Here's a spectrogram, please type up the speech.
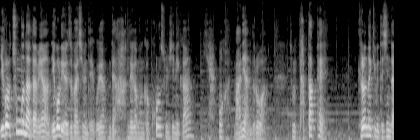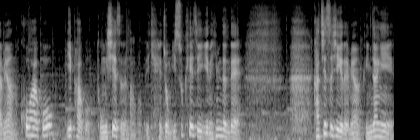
이걸로 충분하다면 이걸로 연습하시면 되고요. 근데 아 내가 뭔가 코로 숨 쉬니까 이게 뭐 많이 안 들어와 좀 답답해 그런 느낌이 드신다면 코하고 입하고 동시에 쓰는 방법 이게 좀 익숙해지기는 힘든데 같이 쓰시게 되면 굉장히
